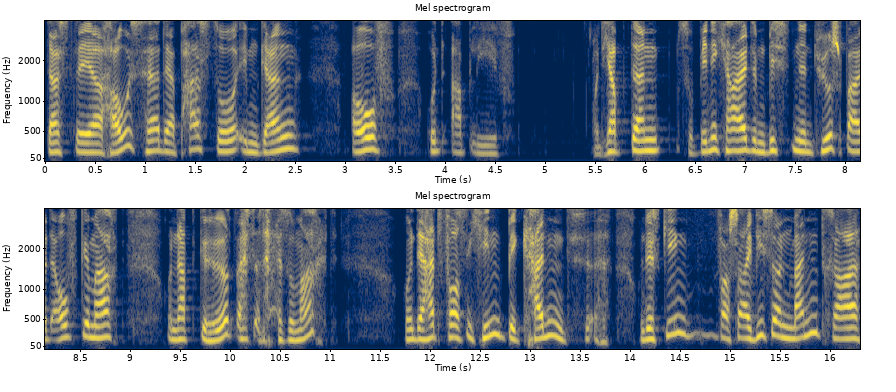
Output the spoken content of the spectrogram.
dass der Hausherr, der Pastor im Gang auf und ablief. Und ich habe dann, so bin ich halt, ein bisschen den Türspalt aufgemacht und habe gehört, was er da so macht. Und er hat vor sich hin bekannt. Und es ging wahrscheinlich wie so ein Mantra,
